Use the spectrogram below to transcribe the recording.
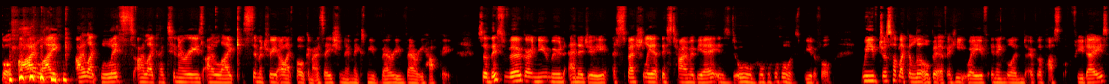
But I like I like lists, I like itineraries, I like symmetry, I like organization. It makes me very, very happy. So this Virgo new moon energy, especially at this time of year, is oh, oh, oh, it's beautiful we've just had like a little bit of a heat wave in England over the past few days.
